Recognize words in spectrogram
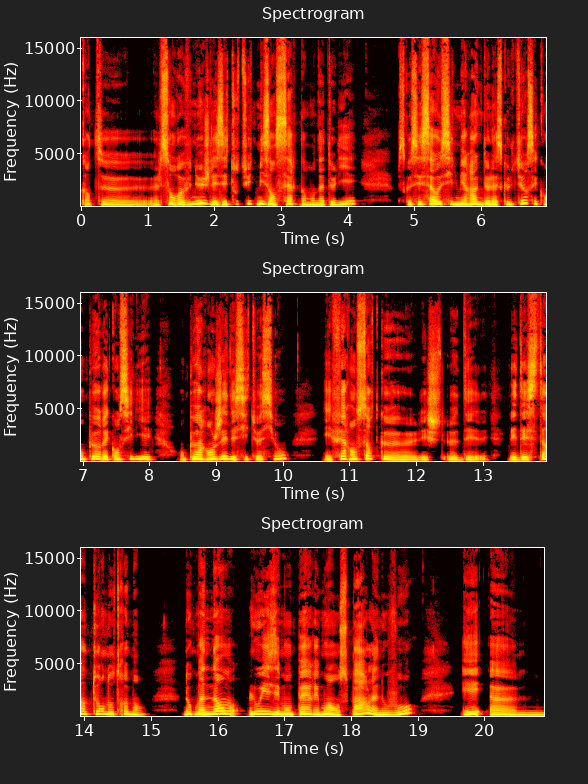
quand euh, elles sont revenues, je les ai tout de suite mises en cercle dans mon atelier parce que c'est ça aussi le miracle de la sculpture, c'est qu'on peut réconcilier, on peut arranger des situations et faire en sorte que les, les destins tournent autrement. Donc maintenant, Louise et mon père et moi, on se parle à nouveau. Et, euh,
